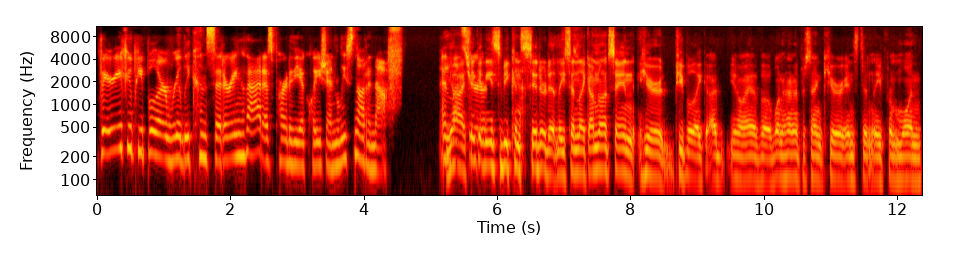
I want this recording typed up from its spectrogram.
very few people are really considering that as part of the equation at least not enough yeah i think it needs to be considered at least and like i'm not saying here people like I, you know i have a 100% cure instantly from one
